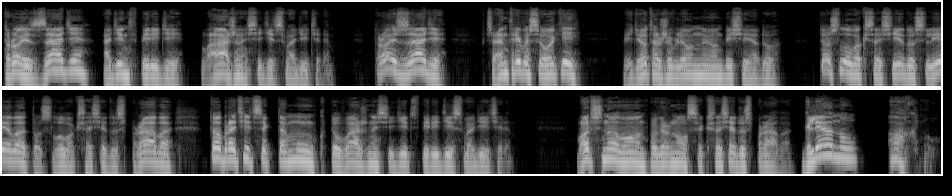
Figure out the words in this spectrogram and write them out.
Трое сзади, один впереди. Важно сидит с водителем. Трое сзади, в центре высокий. Ведет оживленную он беседу. То слово к соседу слева, то слово к соседу справа, то обратиться к тому, кто важно сидит впереди с водителем. Вот снова он повернулся к соседу справа. Глянул, ахнул.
